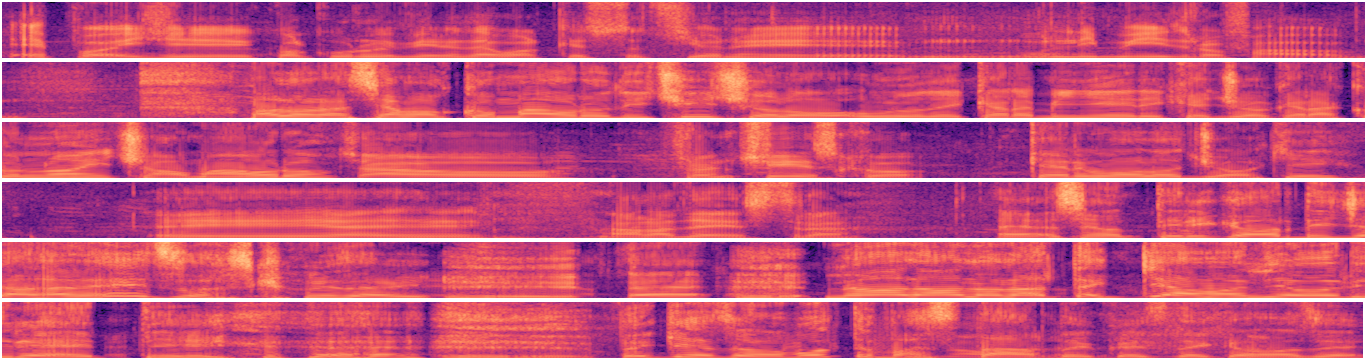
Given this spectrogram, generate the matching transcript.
e poi c'è qualcuno che viene da qualche stazione mm, limitrofa. Allora, siamo con Mauro Di Cicciolo, uno dei carabinieri che giocherà con noi. Ciao Mauro. Ciao Francesco, Che ruolo giochi? e, eh, alla destra. Eh, se non ti ricordi già da adesso, scusami. Eh, no, no, non attacchiamo, andiamo diretti. perché io sono molto bastardo in queste cose.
